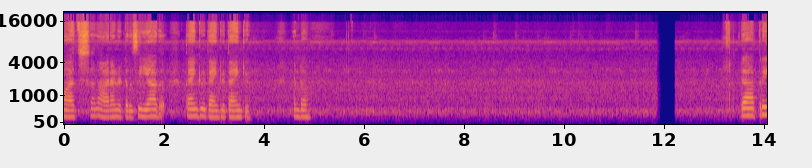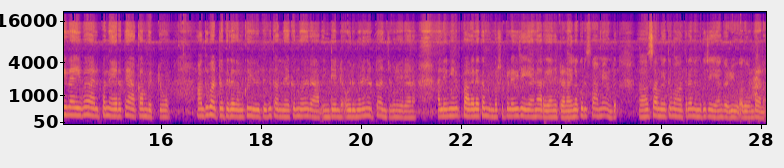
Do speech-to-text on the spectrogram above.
much അത് ആരാണ് ഇട്ടത്? Siyad. Thank you thank you thank you കണ്ടോ? രാത്രി ലൈവ് അല്പം നേരത്തെ ആക്കാൻ പറ്റുമോ? അത് പറ്റത്തില്ല. നമുക്ക് യൂട്യൂബ് തന്നേക്കുന്നത് രാ ഇന്ത്യന്റെ ഒരു മണി തൊട്ട് അഞ്ച് മണി വരെയാണ്. അല്ലെങ്കിൽ പകലൊക്കെ മെമ്പർഷിപ്പ് ലൈവ് ചെയ്യാൻ അറിയാനിട്ടാണ് അതിനൊക്കെ ഒരു സമയമുണ്ട്. ആ സമയത്ത് മാത്രമേ നമുക്ക് ചെയ്യാൻ കഴിയൂ. അതുകൊണ്ടാണ്.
